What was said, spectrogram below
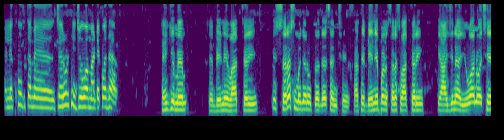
એટલે ખૂબ તમે જરૂરથી જોવા માટે પધારો. થેન્ક યુ મેમ બેને વાત કરી. કે સરસ મજાનું પ્રદર્શન છે. સાથે બેને પણ સરસ વાત કરી કે આજના યુવાનો છે,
